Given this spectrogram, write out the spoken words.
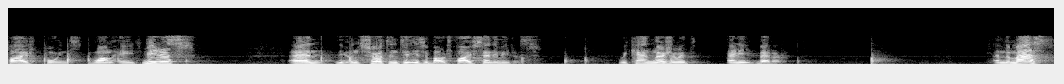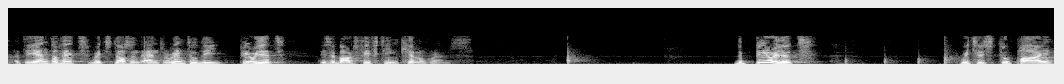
5.18 meters, and the uncertainty is about 5 centimeters. We can't measure it any better. And the mass at the end of it, which doesn't enter into the period, is about 15 kilograms. The period, which is 2 pi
